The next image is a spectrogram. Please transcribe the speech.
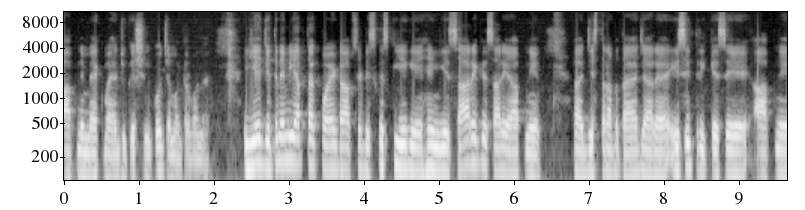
आपने महकमा एजुकेशन को जमा करवाना है। ये जितने भी अब तक पॉइंट आपसे डिस्कस किए गए हैं, ये सारे के सारे आपने जिस तरह बताया जा रहा है, इसी तरीके से आपने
